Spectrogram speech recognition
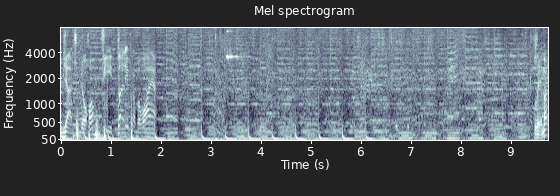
М'яч у нього. Віталій пробиває. Лимар.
